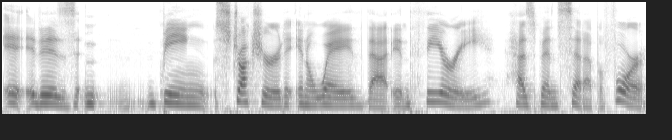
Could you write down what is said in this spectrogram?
it, it is being structured in a way that, in theory, has been set up before.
